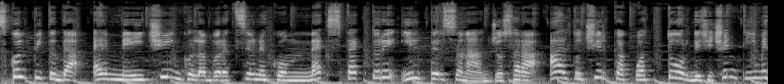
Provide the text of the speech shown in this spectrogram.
Scolpito da MIC in collaborazione con Max Factory, il personaggio sarà alto circa 14 cm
